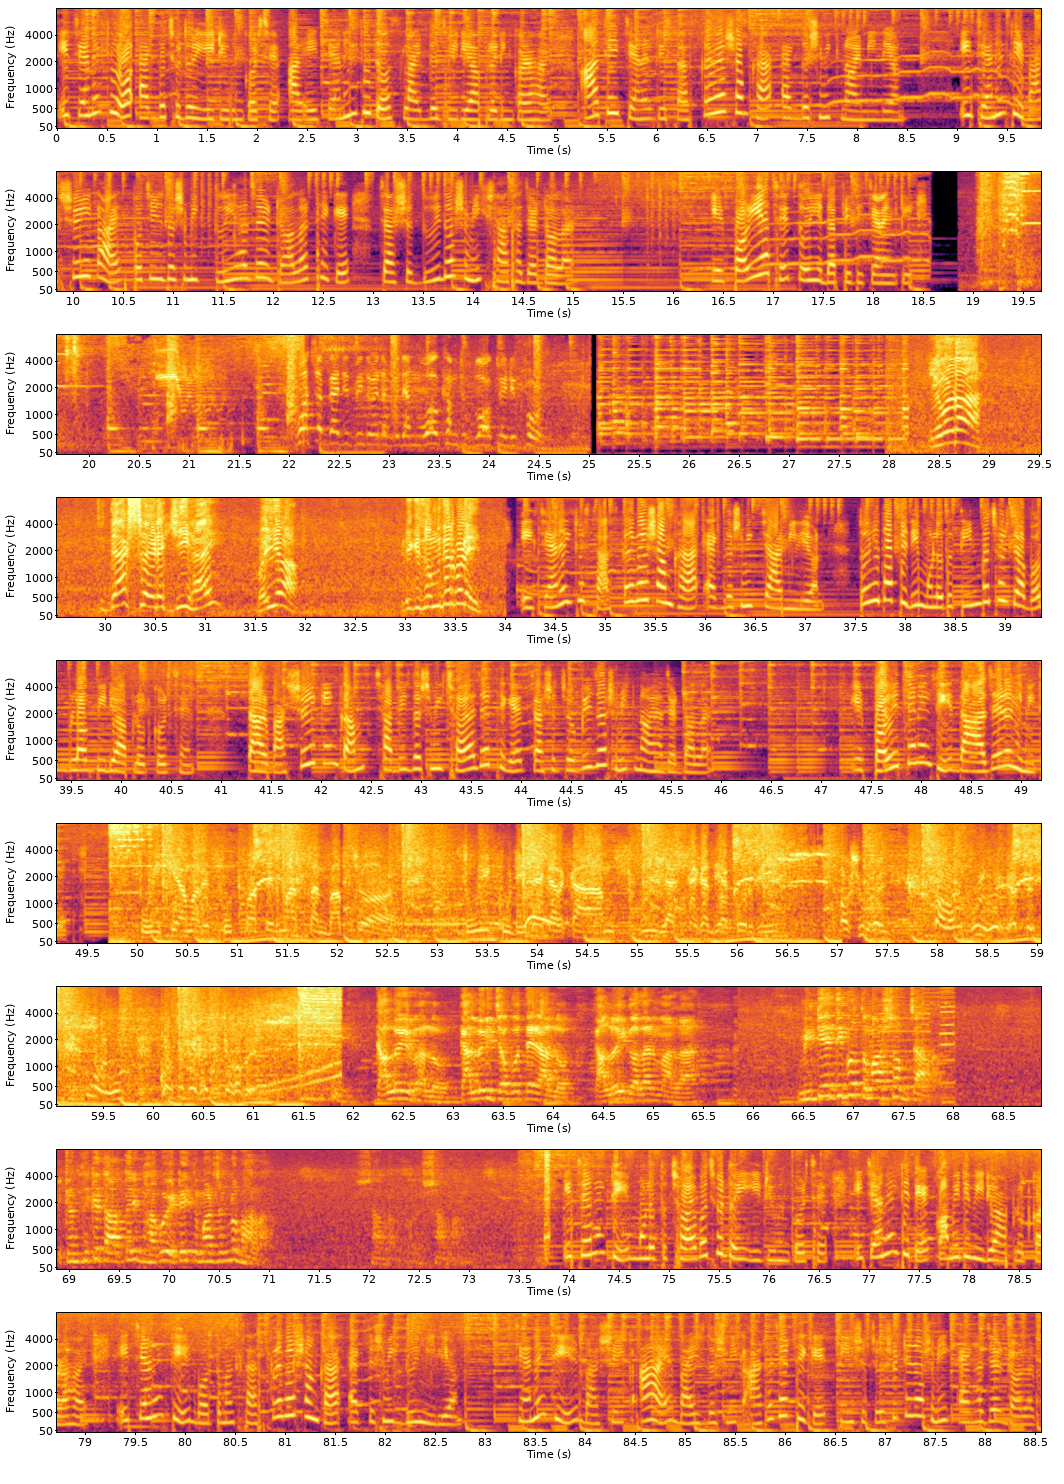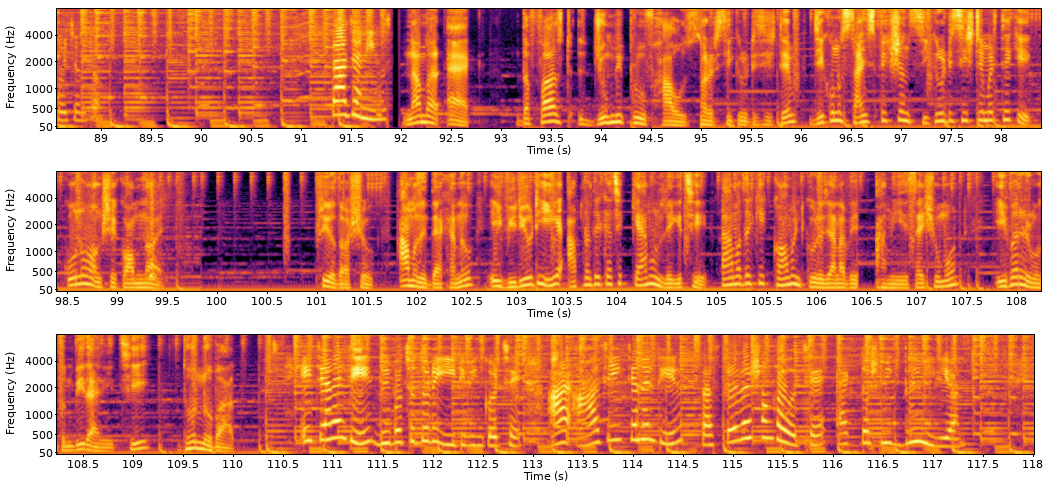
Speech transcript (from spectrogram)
এই চ্যানেলটিও এক বছর ধরে ইউটিউবিং করছে আর এই চ্যানেলটিতেও স্লাইড বেস ভিডিও আপলোডিং করা হয়। আজ এই চ্যানেলটির সাবস্ক্রাইবার সংখ্যা এক দশমিক নয় মিলিয়ন এই চ্যানেলটির বাৎসরিক আয় পঁচিশ দশমিক দুই হাজার ডলার থেকে চারশো দুই দশমিক সাত হাজার ডলার এরপরেই আছে তহিদা প্রীতি চ্যানেলটি। What's up guys, it's me and welcome to Vlog 24. এবারা তুই দেখছ এটা কি হাই ভাইয়া এটা কি জমিদার বাড়ি? এই চ্যানেলটির সাবস্ক্রাইবার সংখ্যা এক দশমিক চার মিলিয়ন। তহিদ আফ্রিদি মূলত তিন বছর যাবৎ ব্লগ ভিডিও আপলোড করছেন। তার বাৎসরিক ইনকাম ছাব্বিশ দশমিক ছয় হাজার থেকে চারশো চব্বিশ দশমিক নয় হাজার ডলার এর পরের চ্যানেলটি দ্য আজেরা লিমিটেড। তুই কি আমার ফুটপাতের মাস্তান ভাবছ? দুই কোটি টাকার কাম দুই লাখ টাকা দিয়া করবি? অসুবিধা আমার ভুল হয়ে গেছে। হবে কালোই ভালো কালোই জগতের আলো কালোই গলার মালা। মিটিয়ে দিব তোমার সব জ্বালা। এখান থেকে তাড়াতাড়ি ভাগো এটাই তোমার জন্য ভালা। শালা শালা। এই চ্যানেলটি মূলত ছয় বছর ধরে ইউটিউবিং করছে। এই চ্যানেলটিতে কমেডি ভিডিও আপলোড করা হয়। এই চ্যানেলটির বর্তমান সাবস্ক্রাইবার সংখ্যা এক দশমিক দুই মিলিয়ন। চ্যানেলটির বার্ষিক আয় বাইশ দশমিক আট হাজার থেকে তিনশো চৌষট্টি দশমিক এক হাজার ডলার পর্যন্ত। তাজা নিউজ নাম্বার এক the first zombie proof house ঘরের সিকিউরিটি সিস্টেম যে কোনো সায়েন্স ফিকশন সিকিউরিটি সিস্টেমের থেকে কোনো অংশে কম নয়। প্রিয় দর্শক আমাদের দেখানো এই ভিডিওটি আপনাদের কাছে কেমন লেগেছে তা আমাদেরকে কমেন্ট করে জানাবে। আমি এসআই সুমন এবারের মতন বিদায় নিচ্ছি। ধন্যবাদ। এই চ্যানেলটি দুই বছর ধরে ইউটিউবিং করছে আর আজ এই চ্যানেলটির সাবস্ক্রাইবার সংখ্যা হচ্ছে এক দশমিক দুই মিলিয়ন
